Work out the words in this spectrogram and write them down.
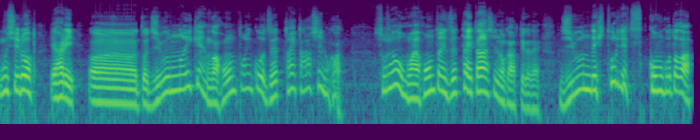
むしろやはりうんと自分の意見が本当にこう絶対正しいのか。それをお前本当に絶対正しいのかっていうかね自分で一人で突っ込むことが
